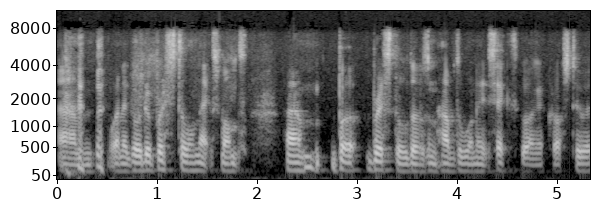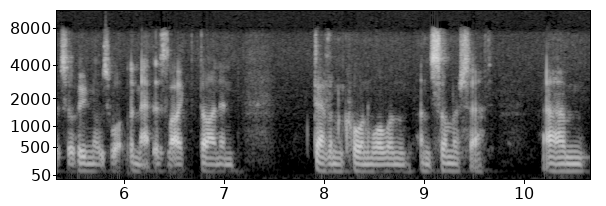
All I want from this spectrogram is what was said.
um, when I go to Bristol next month. Um, but Bristol doesn't have the 186 going across to it, so who knows what the Met is like down in Devon, Cornwall, and, and Somerset. Um,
